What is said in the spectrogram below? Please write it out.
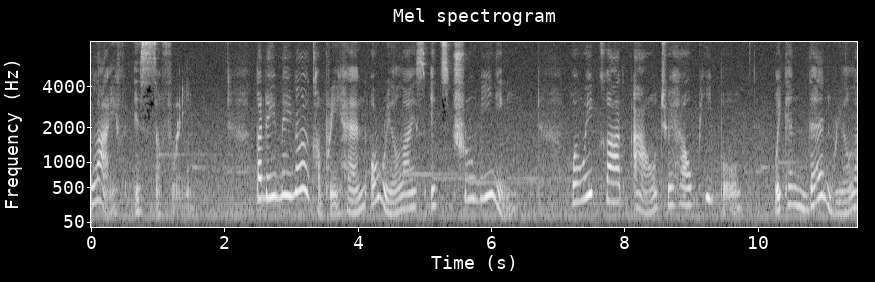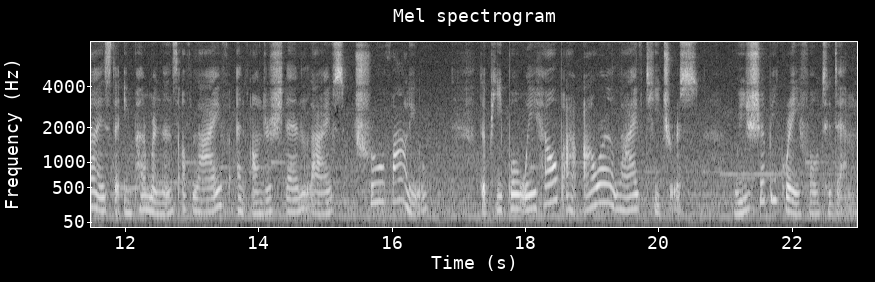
life is suffering but they may not comprehend or realize its true meaning. When we got out to help people, we can then realize the impermanence of life and understand life's true value. The people we help are our life teachers. We should be grateful to them.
